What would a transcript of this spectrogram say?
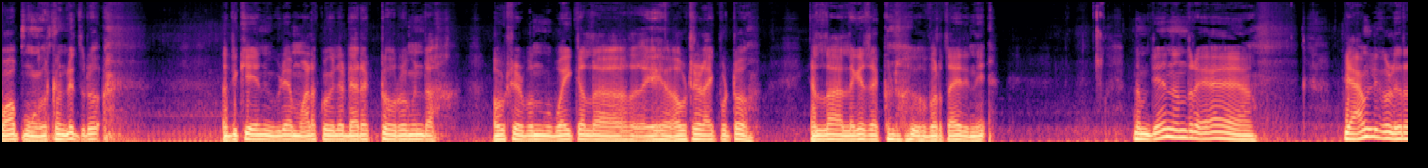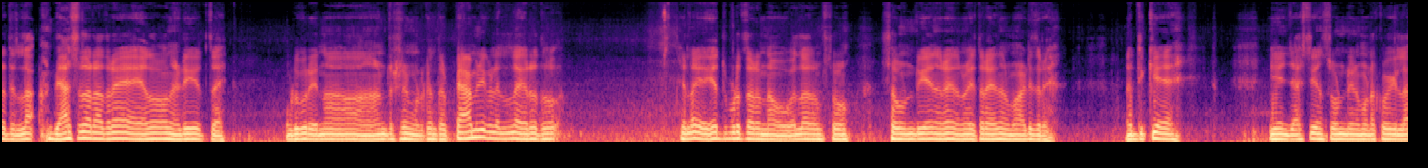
ಪಾಪ್ ಮಲ್ಕೊಂಡಿದ್ರು. ಅದಕ್ಕೆ ಏನು ವಿಡಿಯೋ ಮಾಡೋಕ್ಕೋಗಿಲ್ಲ ಡೈರೆಕ್ಟು ರೂಮಿಂದ ಔಟ್ಸೈಡ್ ಬಂದು ಬೈಕೆಲ್ಲ ಔಟ್ಸೈಡ್ ಹಾಕ್ಬಿಟ್ಟು ಎಲ್ಲ ಲಗೇಜ್ ಹಾಕ್ಕೊಂಡು ಬರ್ತಾಯಿದ್ದೀನಿ ಫ್ಯಾಮ್ಲಿಗಳು ಇರೋದಿಲ್ಲ ಬ್ಯಾಚಲರ್ ಏನೋ ನಡೆಯುತ್ತೆ. ಹುಡುಗರು ಏನೋ ಅಂಡರ್ಸ್ಟ್ಯಾಂಡ್ ಮಾಡ್ಕೊತಾರೆ. ಫ್ಯಾಮ್ಲಿಗಳೆಲ್ಲ ಇರೋದು. ಎಲ್ಲ ಎದ್ದು ಬಿಡ್ತಾರೆ ನಾವು. ಎಲ್ಲ ಸೌಂಡ್ ಏನಾರು ಏನಾರು ಈ ಥರ ಏನಾರು ಮಾಡಿದರೆ. ಅದಕ್ಕೆ ಏನು ಜಾಸ್ತಿ ಏನು ಸೌಂಡ್ ಏನು ಮಾಡೋಕ್ಕೋಗಿಲ್ಲ.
